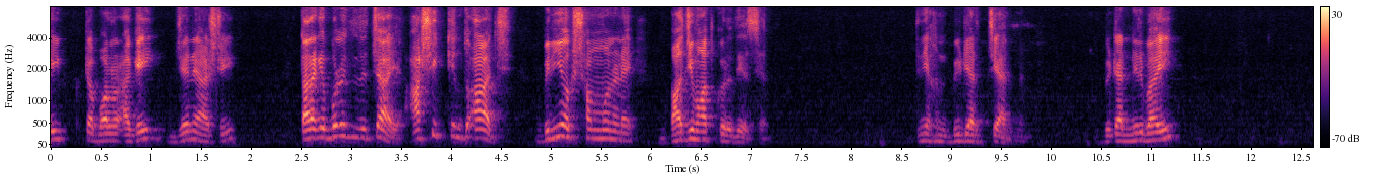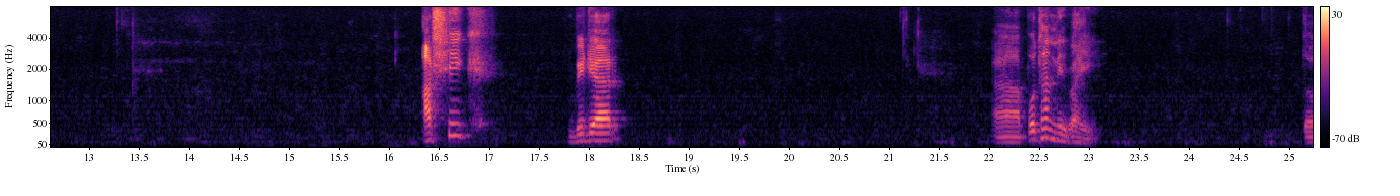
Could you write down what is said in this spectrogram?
এইটা বলার আগেই জেনে আসি। তার আগে বলে দিতে চাই, আশিক কিন্তু আজ বিনিয়োগ সম্মেলনে বাজিমাত করে দিয়েছেন। তিনি এখন বিডিআর চেয়ারম্যান। বিডিআর নির্বাহী। আশিক, বিডিআর প্রধান নির্বাহী। তো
